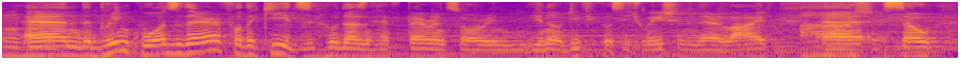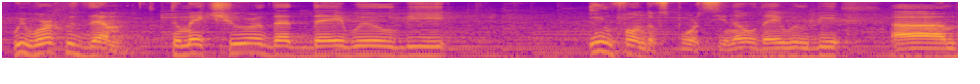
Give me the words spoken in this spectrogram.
mm -hmm. and bring quads there for the kids who doesn't have parents or in you know difficult situation in their life. Ah, uh, so we work with them to make sure that they will be in front of sports. You know, they will be. Um,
